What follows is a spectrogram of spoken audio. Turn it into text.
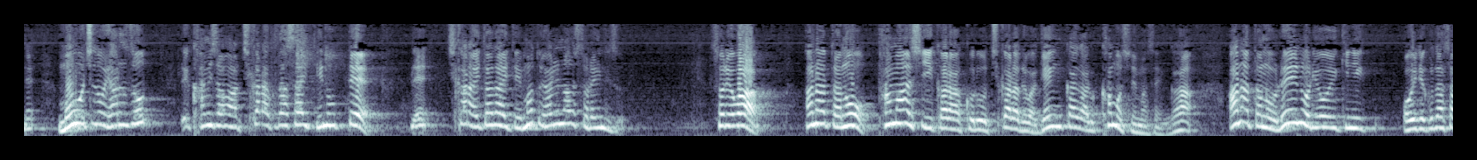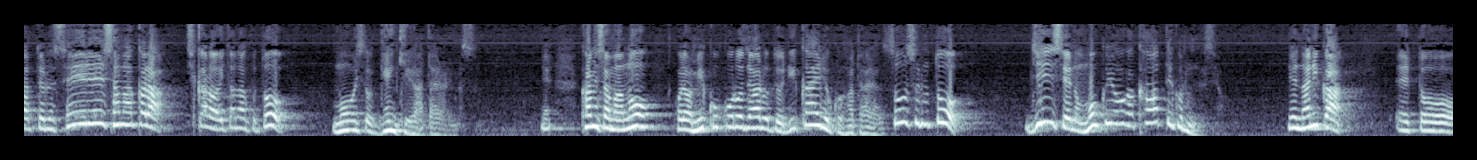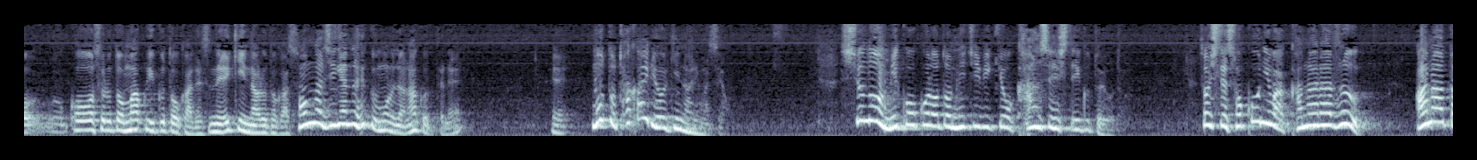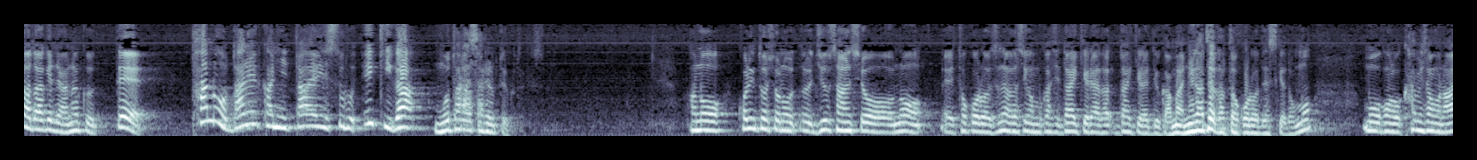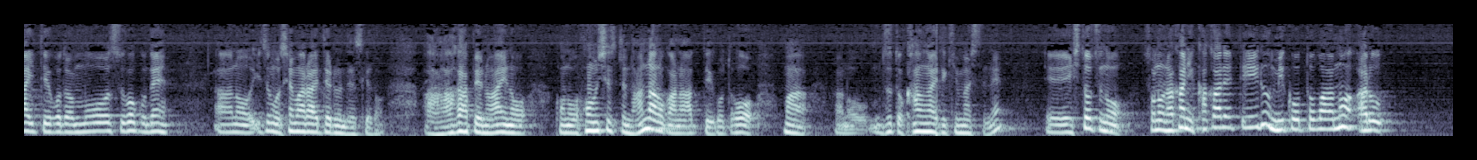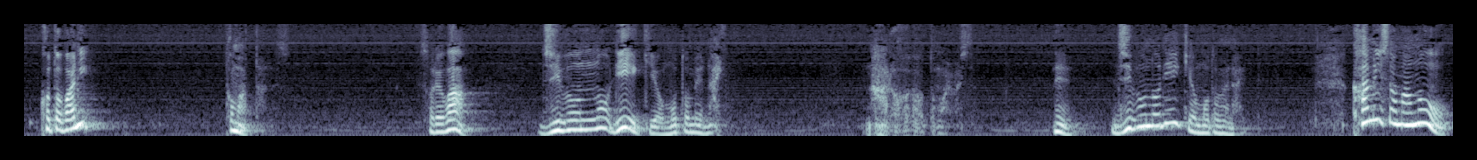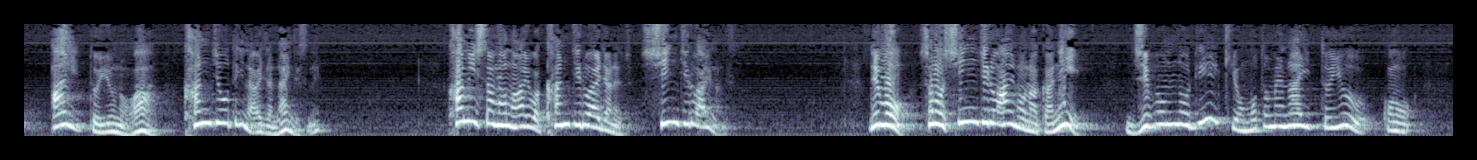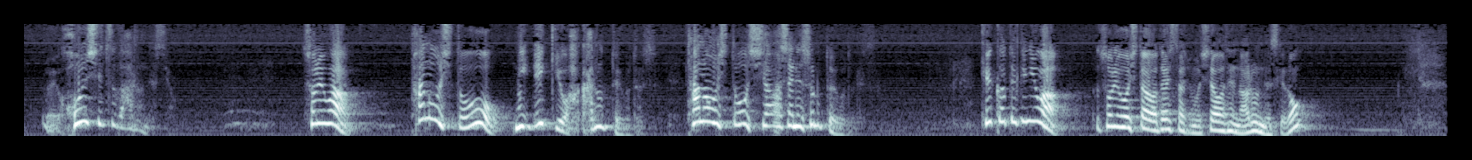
ね、もう一度やるぞ。で神様力くださいって祈ってで力いただいてまたやり直したらいいんです。それはあなたの魂から来る力では限界があるかもしれませんがあなたの霊の領域においでくださっている精霊様から力をいただくともう一度元気が与えられます、ね、神様のこれは御心であるという理解力が与えられる。そうすると人生の目標が変わってくるんですよ。で何かえっと、こうするとうまくいくとかですね、駅になるとか、そんな次元の低いものじゃなくってね、えもっと高い領域になりますよ。主の御心と導きを完成していくということ。そしてそこには必ずあなただけではなくって他の誰かに対する益がもたらされるということです。あのコリント書の13章のところですね。私が昔大嫌いだ大嫌いというか、まあ、苦手だところですけどももうこの神様の愛ということはもうすごくねあのいつも迫られてるんですけどあアガペの愛のこの本質って何なのかなっていうことを、まあ、あのずっと考えてきましてね、えー、一つのその中に書かれている御言葉のある言葉に止まった。それは自分の利益を求めないなるほどと思いましたね自分の利益を求めない神様の愛というのは感情的な愛じゃないんですね神様の愛は感じる愛じゃないです。信じる愛なんです。でも、その信じる愛の中に、自分の利益を求めないという、この本質があるんですよ。それは、他の人を、に益を図るということです。他の人を幸せにするということです。結果的には、それをした私たちも幸せになるんですけど、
